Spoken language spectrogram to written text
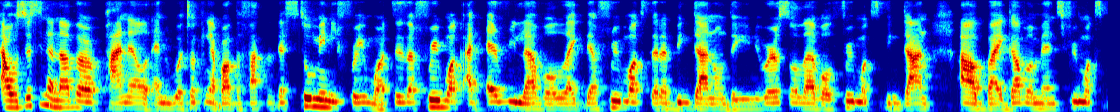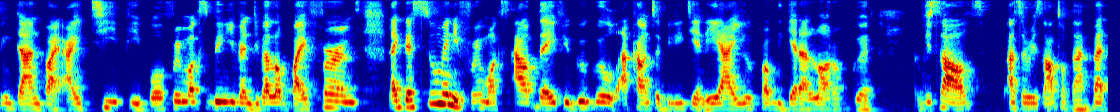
I was just in another panel and we were talking about the fact that there's so many frameworks. There's a framework at every level. Like there are frameworks that are being done on the universal level, frameworks being done uh, by governments, frameworks being done by IT people, frameworks being even developed by firms. Like there's so many frameworks out there. If you Google accountability and AI, you'll probably get a lot of good results as a result of that. But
